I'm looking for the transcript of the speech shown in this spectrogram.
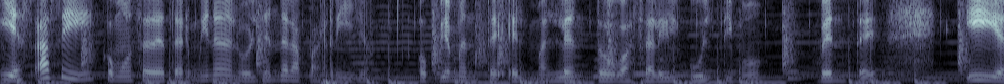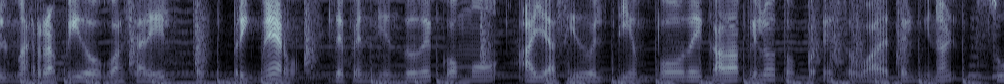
Y es así como se determina el orden de la parrilla. Obviamente el más lento va a salir último 20 y el más rápido va a salir primero. Dependiendo de cómo haya sido el tiempo de cada piloto, pues eso va a determinar su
